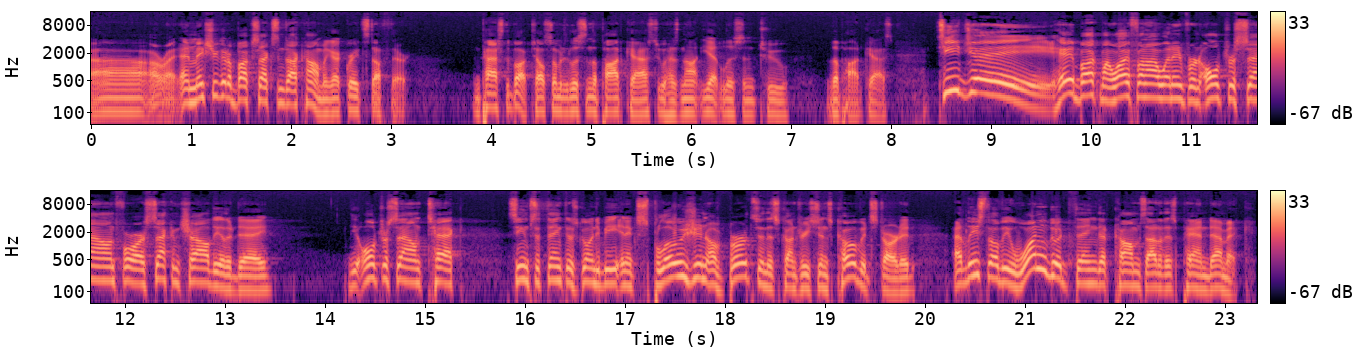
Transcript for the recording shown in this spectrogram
Uh, all right. And make sure you go to bucksexton.com. We got great stuff there. And pass the buck. Tell somebody to listen to the podcast who has not yet listened to the podcast. TJ, hey Buck, my wife and I went in for an ultrasound for our second child the other day. The ultrasound tech seems to think there's going to be an explosion of births in this country since COVID started. At least there'll be one good thing that comes out of this pandemic.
